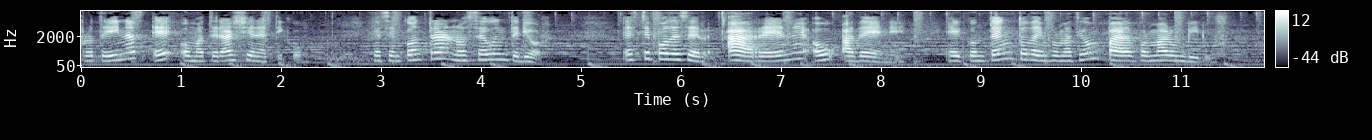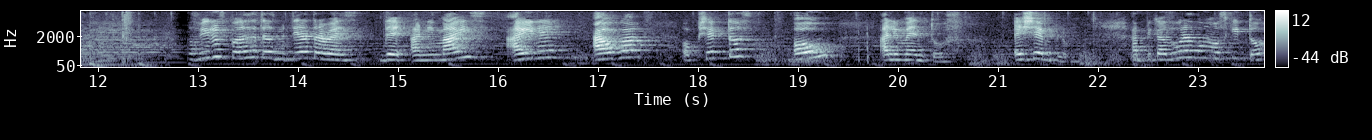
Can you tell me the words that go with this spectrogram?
proteínas e o material xenético que se encontra no seu interior. Este pode ser ARN ou ADN e contén toda a información para formar un virus. Os virus podense transmitir a través de animais, aire, auga, obxectos ou alimentos. Exemplo, a picadura dun mosquito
